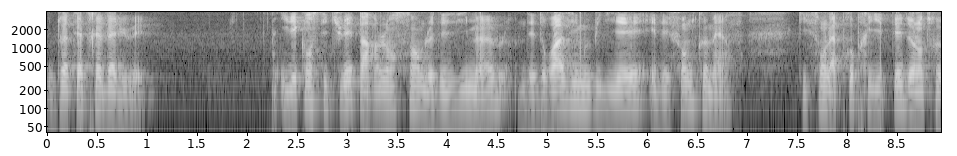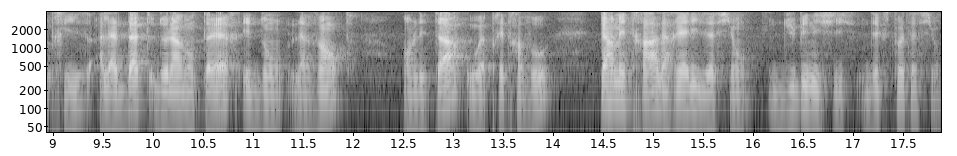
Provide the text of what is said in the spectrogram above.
doit être évalué. Il est constitué par l'ensemble des immeubles, des droits immobiliers et des fonds de commerce qui sont la propriété de l'entreprise à la date de l'inventaire et dont la vente, en l'état ou après travaux, permettra la réalisation du bénéfice d'exploitation.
